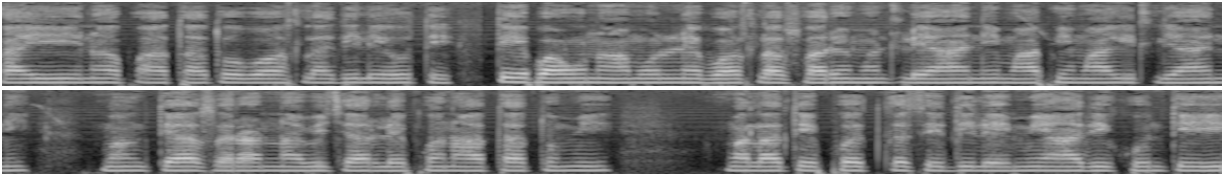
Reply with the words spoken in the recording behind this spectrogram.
काहीही न पाहता तो बॉसला दिले होते. ते पाहून अमोलने बॉसला सॉरी म्हटले आणि माफी मागितली आणि मग त्या सरांना विचारले पण आता तुम्ही मला ते पद कसे दिले? मी आधी कोणतेही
